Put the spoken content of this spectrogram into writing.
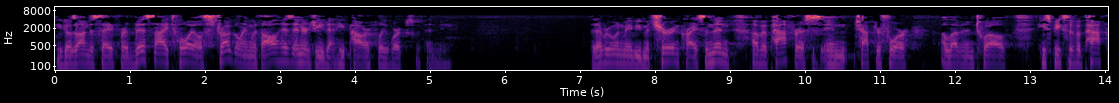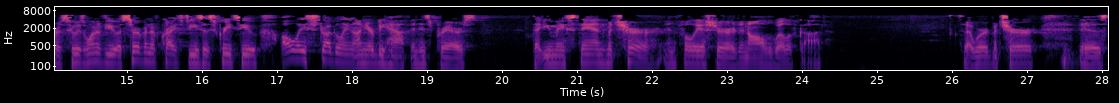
He goes on to say, For this I toil, struggling with all his energy that he powerfully works within me. That everyone may be mature in Christ. And then of Epaphras in chapter 4, 11 and 12, he speaks of Epaphras, who is one of you, a servant of Christ Jesus, greets you, always struggling on your behalf in his prayers, that you may stand mature and fully assured in all the will of God. So that word mature is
